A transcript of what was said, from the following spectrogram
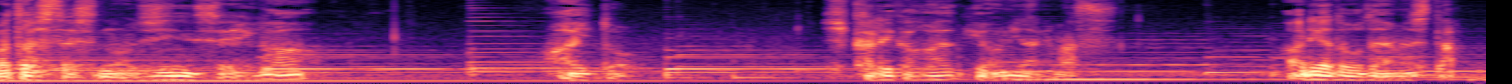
私たちの人生が愛と光り輝くようになります。ありがとうございました。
